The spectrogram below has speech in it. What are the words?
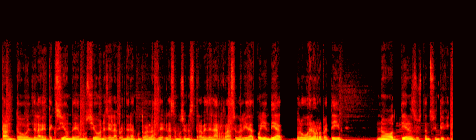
tanto el de la detección de emociones y el aprender a controlar las, las emociones a través de la racionalidad, hoy en día pero vuelvo a repetir, no tienen sustento científico.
